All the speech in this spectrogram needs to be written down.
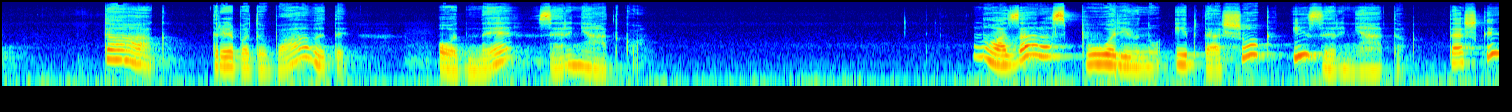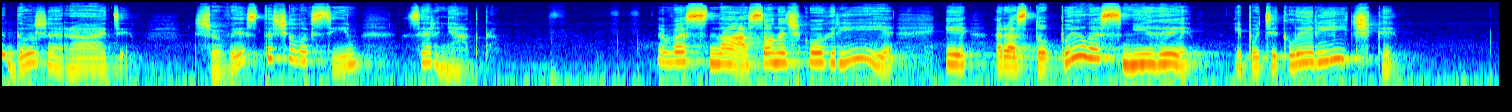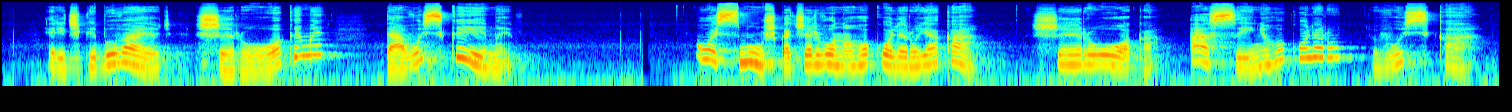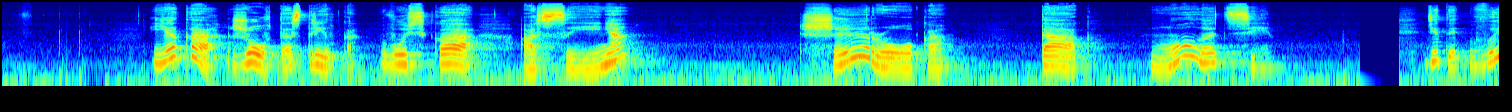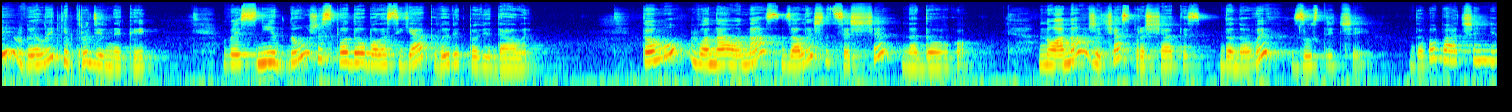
Так, треба додати одне зернятко. Ну, а зараз порівну і пташок, і зерняток. Пташки дуже раді, що вистачило всім зернятка. Весна, сонечко гріє, і розтопила сніги, і потікли річки. Річки бувають широкими та вузькими. Ось смужка червоного кольору яка? Широка, а синього кольору вузька. Яка жовта стрілка? Вузька, а синя широка. Так, молодці. Діти, ви великі трудівники. Весні дуже сподобалось, як ви відповідали. Тому вона у нас залишиться ще надовго. Ну а нам вже час прощатись. До нових зустрічей. До побачення!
